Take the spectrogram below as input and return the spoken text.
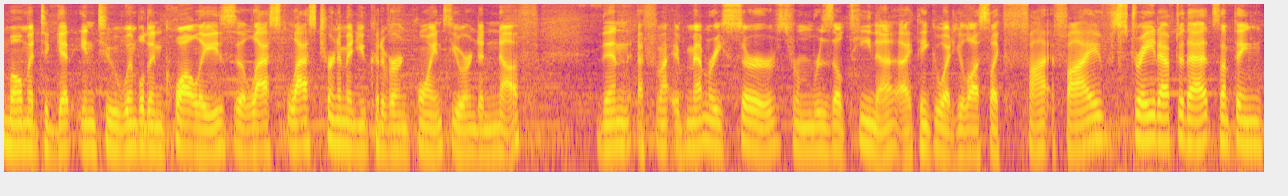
moment to get into Wimbledon qualies. The last last tournament, you could have earned points. You earned enough. Then, if, my, if memory serves, from Resultina, I think what you lost like five, five straight after that, something,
